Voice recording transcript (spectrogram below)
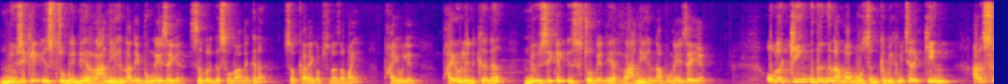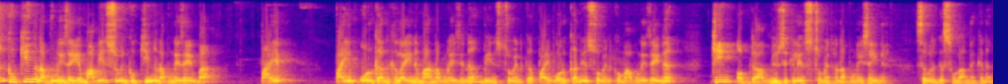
मिउजिकेल इन्सट्रुमेन्टनि रानि होननानै बुंनाय जायो। जोबोर गोसोआव लानो गोनां। स' कारेक्ट अपसना जाबाय भायलिन भायलिनखौनो मिउजिकेल इन्सट्रुमेन्टनि रानि होनना बुंनाय जायो। अब्ला किं दोङो नामा बाव जोंखौ बेखौ मिथिया किं आरो सोरखौ किं होनना बुंनाय जायो? माबे इन्सट्रुमेन्टखौ किं होनना बुंनाय जायो होनबा? पाइप। पाइप अर्गानखौ लायोनो मा होनना बुंनाय जायो बे इन्सट्रुमेन्टखौ पाइप अर्गान इन्सट्रुमेन्टखौ मा बुंनाय जायोनो किं अफ द मिउजिकेल इन्सट्रुमेन्ट होनना बुंनाय जायोनो जोबोर गोसोआव लानो गोनां।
